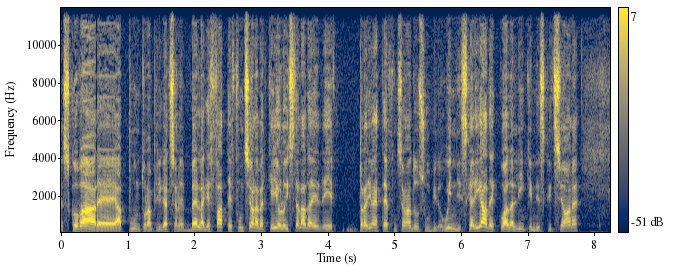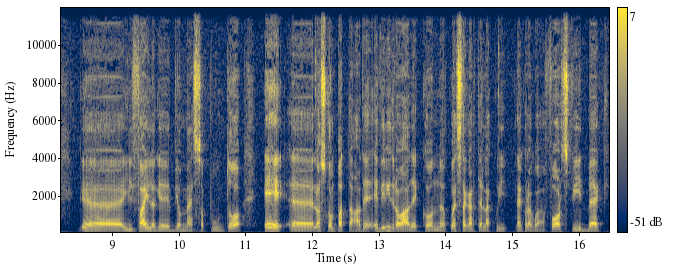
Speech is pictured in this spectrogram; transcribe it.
scovare appunto un'applicazione bella che è fatta e funziona perché io l'ho installata ed è praticamente è funzionato subito. Quindi scaricate qua dal link in descrizione eh, il file che vi ho messo appunto e eh, lo scompattate e vi ritrovate con questa cartella qui. Eccola qua force feedback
